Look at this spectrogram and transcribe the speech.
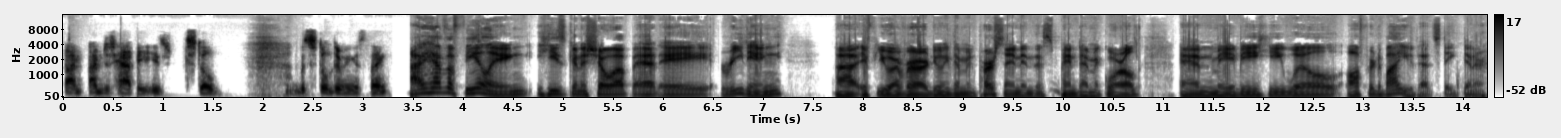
I'm I'm just happy he's still was still doing his thing. I have a feeling he's going to show up at a reading uh, if you ever are doing them in person in this pandemic world, and maybe he will offer to buy you that steak dinner.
